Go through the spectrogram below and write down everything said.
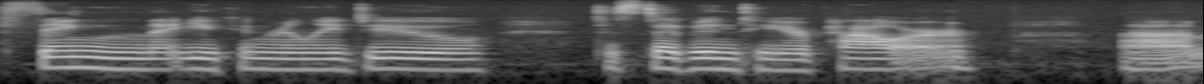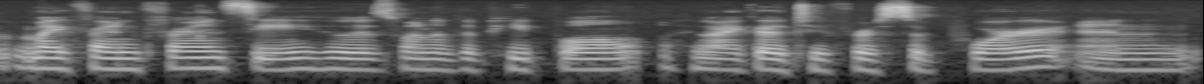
thing that you can really do to step into your power. Um, my friend Francie, who is one of the people who I go to for support and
